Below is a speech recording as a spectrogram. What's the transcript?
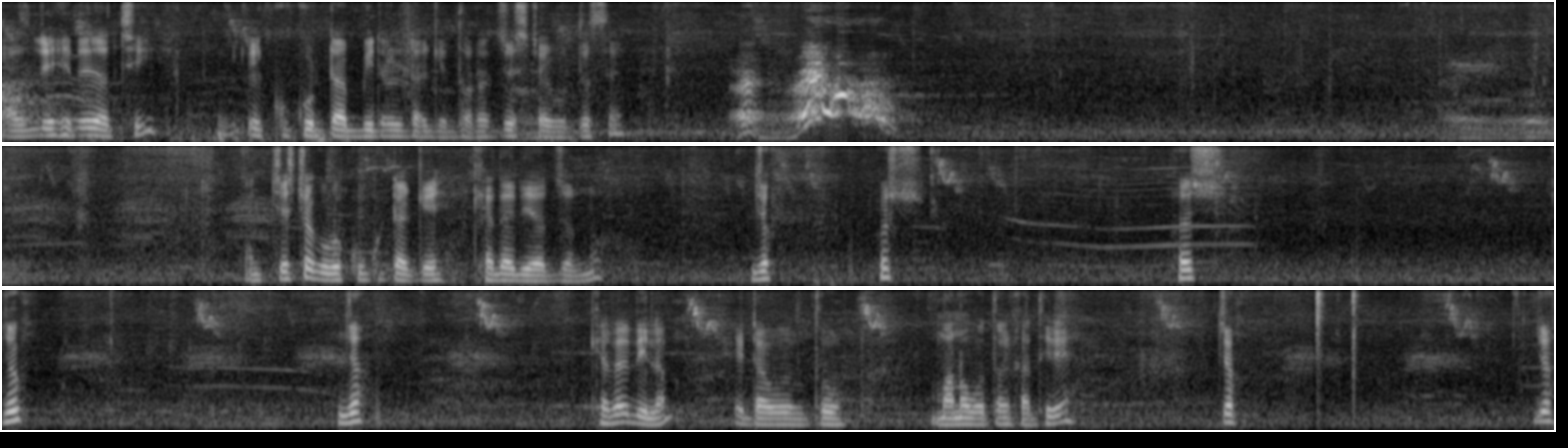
পাশ দিয়ে হেঁটে যাচ্ছি, এই কুকুরটা বিড়ালটাকে ধরার চেষ্টা করতেছে। চেষ্টা করব কুকুরটাকে খেদা দেওয়ার জন্য। যাও হুস হুস যাও। যাও। খেতে দিলাম এটা তো মানবতার খাতিরে। যাও। যাও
